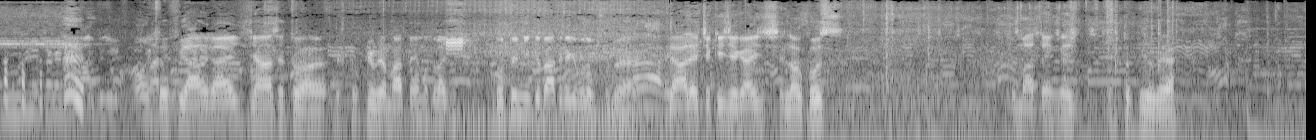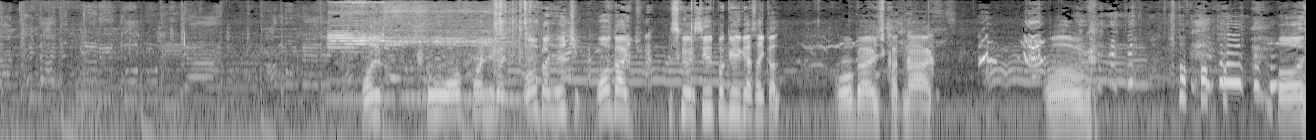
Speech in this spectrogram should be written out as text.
तो फ़िलहाल गाय यहाँ से तो स्टॉपी वगैरह मारते हैं मतलब दो तीन दिन के बाद गई वो लोग छूट रहा है फ़िलहाल चेक कीजिए गाइज़ लवकुश। तो मारते हैं स्टॉपी वगैरह। और तो ओ फाइनली गाइज़ ओ गाइज़ ओ गाइज़ इसके सिर पर गिर गया साइकिल। ओ गाइज़ खतरनाक। ओ और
